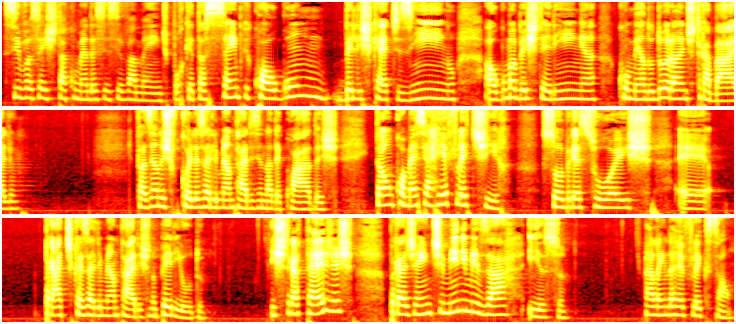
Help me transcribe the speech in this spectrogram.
se você está comendo excessivamente porque está sempre com algum belisquetezinho, alguma besteirinha comendo durante o trabalho fazendo escolhas alimentares inadequadas. Então, comece a refletir sobre as suas é, práticas alimentares no período. Estratégias para a gente minimizar isso, além da reflexão.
